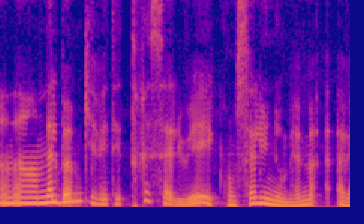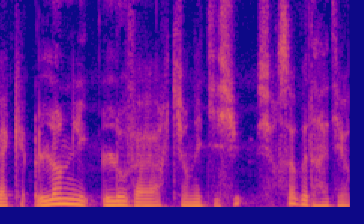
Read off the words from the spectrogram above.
Un, un album qui avait été très salué et qu'on salue nous-mêmes avec Lonely Lover qui en est issu sur So Good Radio.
